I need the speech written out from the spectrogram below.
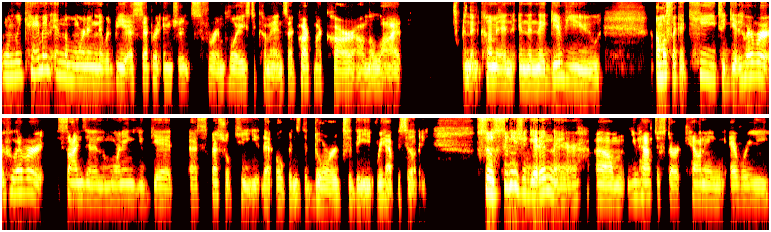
When we came in in the morning, there would be a separate entrance for employees to come in. So I'd park my car on the lot and then come in, and then they give you almost like a key to get whoever whoever signs in in the morning. You get a special key that opens the door to the rehab facility. So as soon as you get in there, um, you have to start counting every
